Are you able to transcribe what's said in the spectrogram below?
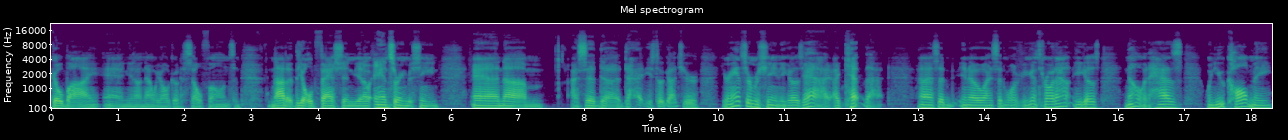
go by, and you know, now we all go to cell phones and not a, the old-fashioned, you know, answering machine. And um, I said, uh, "Dad, you still got your your answer machine?" He goes, "Yeah, I, I kept that." And I said, "You know," I said, "Well, you're gonna throw it out?" He goes no, it has. When you called me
